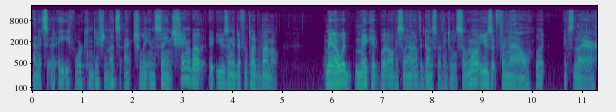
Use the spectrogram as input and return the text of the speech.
and it's at 84 condition. That's actually insane. Shame about it using a different type of ammo. I mean, I would make it, but obviously I don't have the gunsmithing tools, so we won't use it for now, but it's there.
